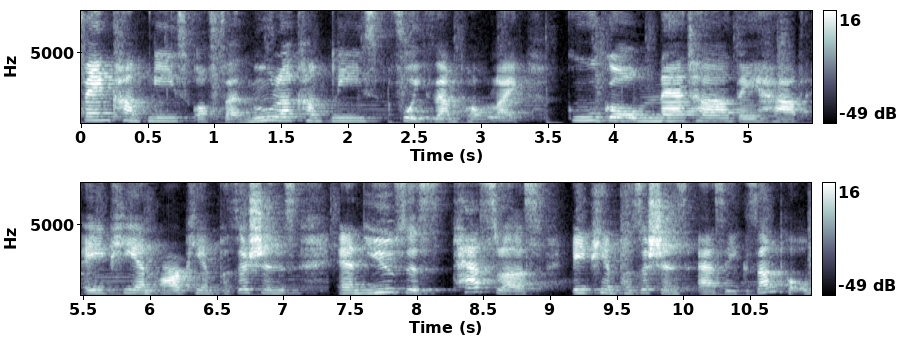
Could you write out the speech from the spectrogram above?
FAANG companies or formula companies. For example, like Google, Meta, they have APM, RPM positions and uses Tesla's APM positions as an example.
